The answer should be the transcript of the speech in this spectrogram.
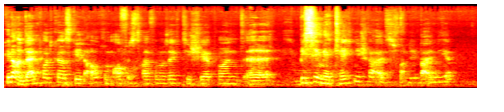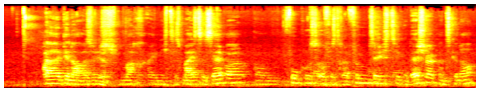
Genau, und dein Podcast geht auch um Office 365, SharePoint. Ein äh, bisschen mehr technischer als von den beiden hier? Äh, genau, also ich mache eigentlich das meiste selber. Ähm, Focus, Office 365 und Azure, ganz genau.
